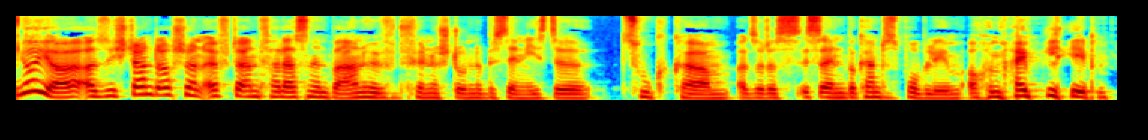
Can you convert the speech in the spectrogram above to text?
Ja, ja, also ich stand auch schon öfter an verlassenen Bahnhöfen für eine Stunde, bis der nächste Zug kam. Also das ist ein bekanntes Problem, auch in meinem Leben.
